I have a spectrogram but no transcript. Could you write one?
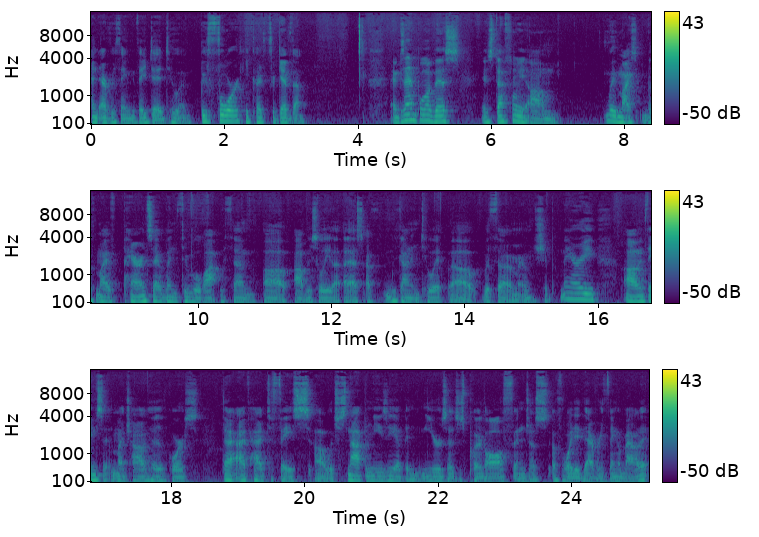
and everything they did to him before he could forgive them. An example of this is definitely um, with my with my parents. I went through a lot with them. Uh, obviously, uh, as I've, we got into it uh, with uh, my relationship with Mary, um, and things in my childhood, of course that I've had to face, uh, which has not been easy. I've been years I just put it off and just avoided everything about it.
